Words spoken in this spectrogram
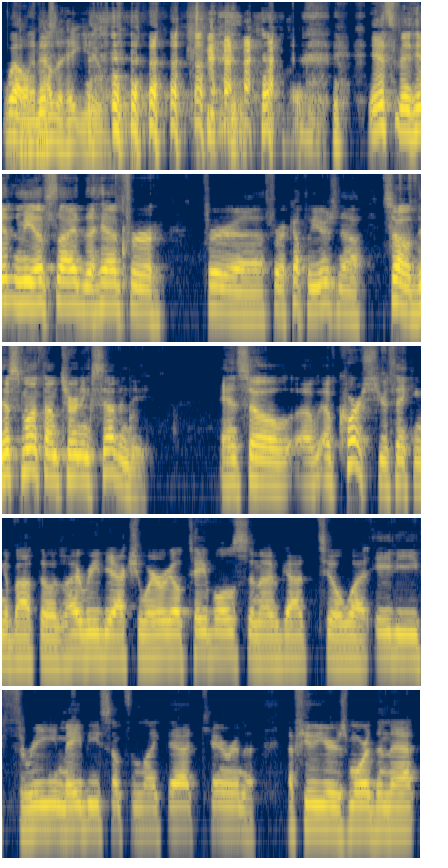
well, Glen, this- how's it hit you? it's been hitting me upside the head for for uh, for a couple years now. So this month I'm turning 70. And so, of, of course, you're thinking about those. I read the actuarial tables, and I've got till what 83, maybe something like that. Karen, a, a few years more than that.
